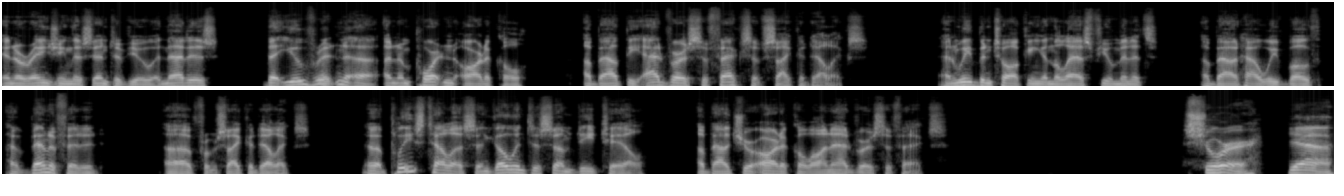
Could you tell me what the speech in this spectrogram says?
in arranging this interview, and that is that you've written a, an important article about the adverse effects of psychedelics. And we've been talking in the last few minutes about how we both have benefited uh, from psychedelics. Uh, please tell us and go into some detail about your article on adverse effects. Sure. Yeah.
